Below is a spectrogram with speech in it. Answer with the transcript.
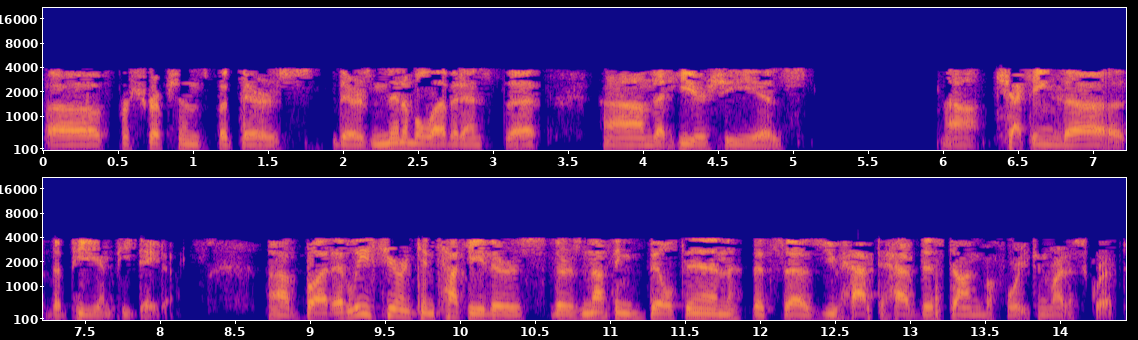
of prescriptions, but there's there's minimal evidence that um, that he or she is uh, checking the the PDMP data. Uh, but at least here in Kentucky, there's there's nothing built in that says you have to have this done before you can write a script.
